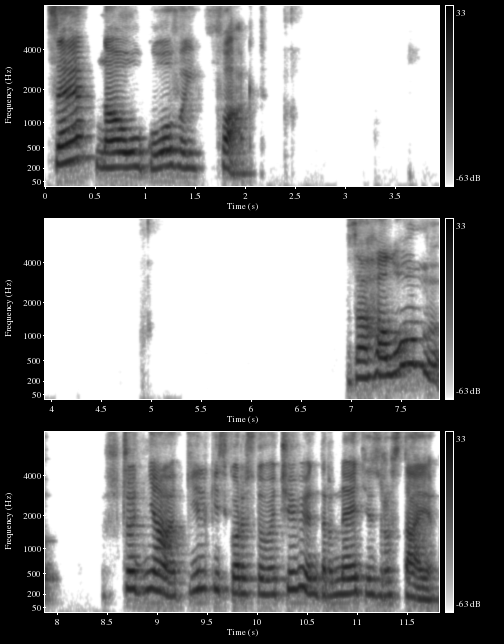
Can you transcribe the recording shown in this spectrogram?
це науковий факт. Загалом щодня кількість користувачів в інтернеті зростає,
